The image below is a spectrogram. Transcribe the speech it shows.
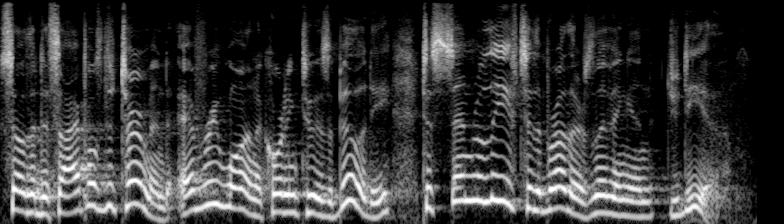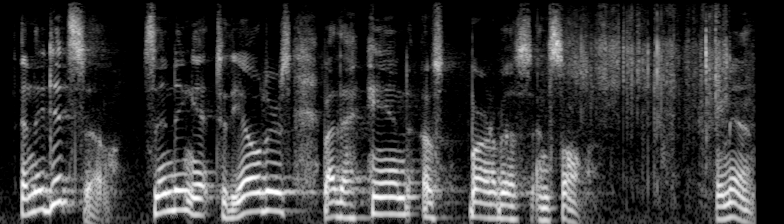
So the disciples determined, every one according to his ability, to send relief to the brothers living in Judea. And they did so, sending it to the elders by the hand of Barnabas and Saul. Amen.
